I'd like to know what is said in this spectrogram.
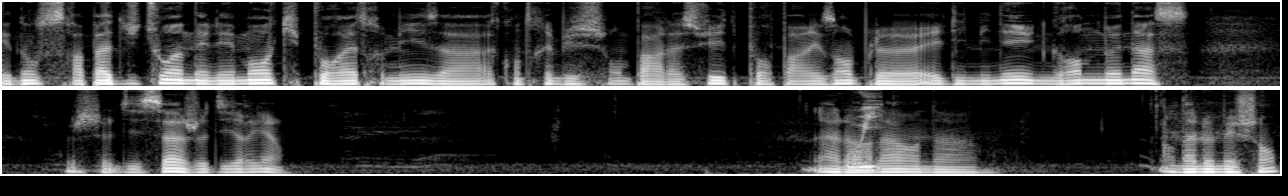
Et donc, ce sera pas du tout un élément qui pourrait être mis à contribution par la suite pour, par exemple, euh, éliminer une grande menace. Je dis ça, je dis rien. Alors Oui. là, on a, on a le méchant.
